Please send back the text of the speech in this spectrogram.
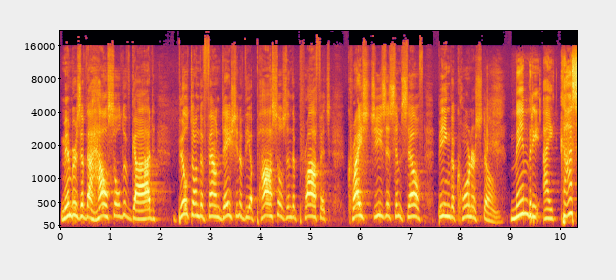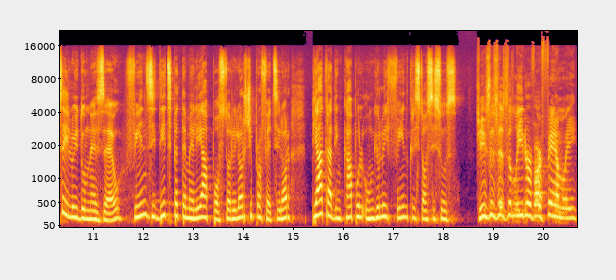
Members of the household of God, built on the foundation of the apostles and the prophets, Christ Jesus himself being the cornerstone. Membrii ai casei lui Dumnezeu, fiind zidiți pe temelia apostolilor și profeților, piatra din capul unghiului fiind Hristos Isus. Jesus is the leader of our family,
